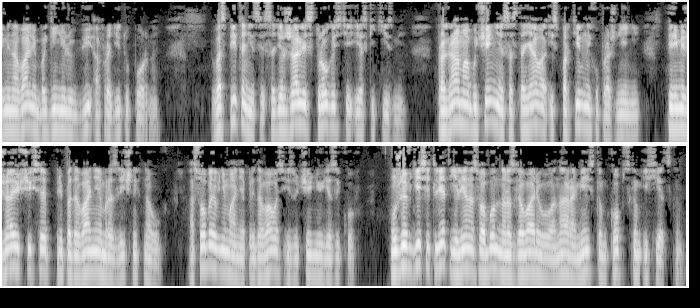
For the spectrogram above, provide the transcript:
именовали богиню любви Афродиту Порны. Воспитанницы содержались в строгости и аскетизме. Программа обучения состояла из спортивных упражнений, перемежающихся преподаванием различных наук. Особое внимание придавалось изучению языков. Уже в 10 лет Елена свободно разговаривала на арамейском, коптском и хетском.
